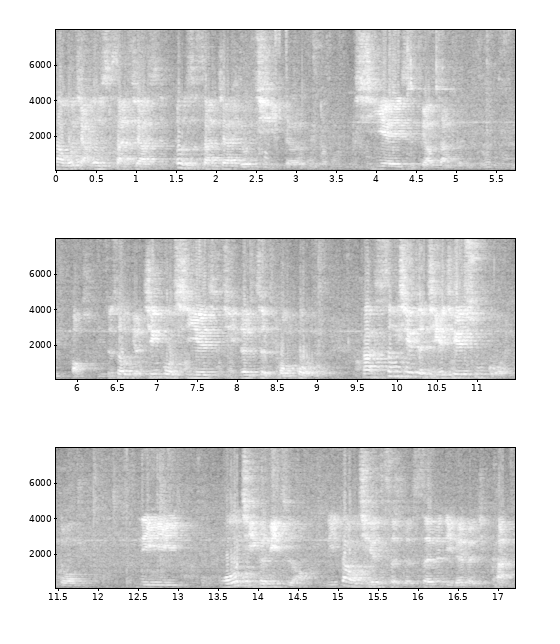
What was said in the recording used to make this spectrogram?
那我讲二十三家是二十三家有取得 CAS 标章的，哦，就是说有经过 CAS 去认证通过的。那生鲜的节切蔬果很多，你。我举个例子哦，你到全省的 Seven Eleven 去看，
